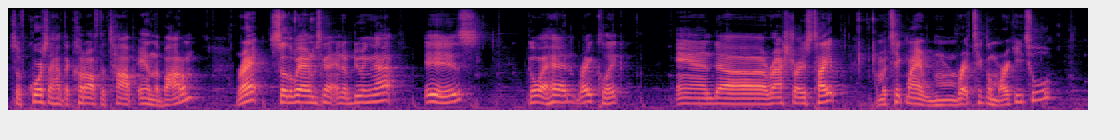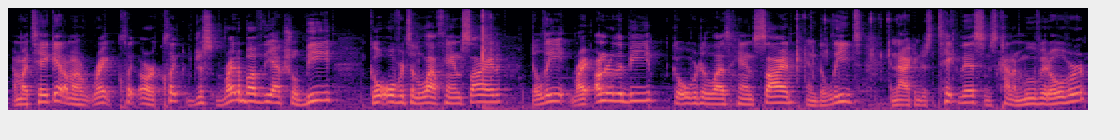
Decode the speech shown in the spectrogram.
So of course I have to cut off the top and the bottom, right? So the way I'm just going to end up doing that is go ahead, right click, and uh, rasterize type. I'm gonna take my rectangle marquee tool. I'm gonna take it, I'm gonna right click or click just right above the actual B, go over to the left hand side, delete, right under the B, go over to the left hand side and delete. And now I can just take this and just kind of move it over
